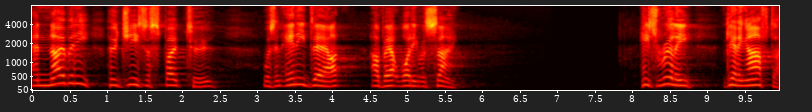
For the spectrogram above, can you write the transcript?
And nobody who Jesus spoke to was in any doubt about what he was saying. He's really getting after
